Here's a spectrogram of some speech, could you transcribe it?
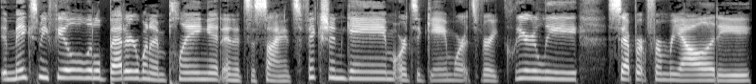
it makes me feel a little better when I'm playing it and it's a science fiction game or it's a game where it's very clearly separate from reality.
